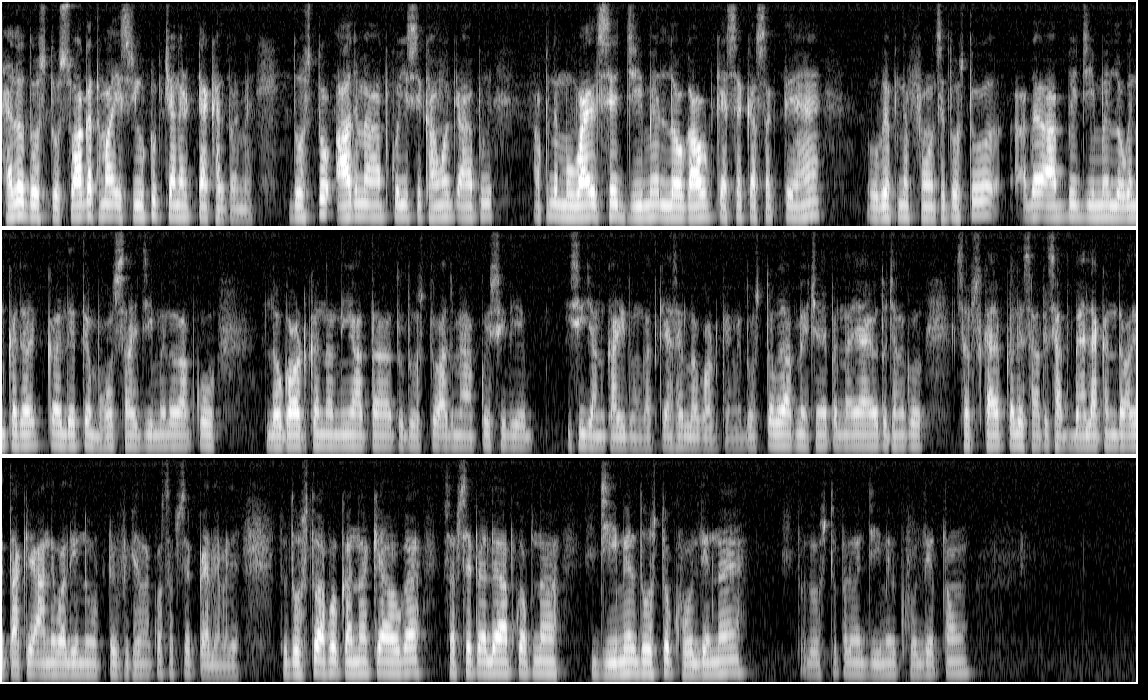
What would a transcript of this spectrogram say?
Hello दोस्तों, स्वागत हमारे इस यूट्यूब चैनल टेक हेल्पर में। दोस्तों, आज मैं आपको ये सिखाऊँगा कि आप अपने मोबाइल से जीमेल लॉग आउट कैसे कर सकते हैं, वो भी अपने फ़ोन से। दोस्तों, अगर आप भी जीमेल लॉगिन कर कर लेते हैं, बहुत सारे जी मेल और आपको लॉग आउट करना नहीं आता तो दोस्तों, आज मैं आपको इसीलिए इसी जानकारी दूँगा कि कैसे लॉग आउट करेंगे। दोस्तों, अगर आप मेरे चैनल पर नए आए हो तो चैनल को सब्सक्राइब कर ले, साथ ही साथ बेल आइकन दबा दे, ताकि आने वाली नोटिफिकेशन आपको सबसे पहले मिले। तो दोस्तों, आपको करना क्या होगा, सबसे पहले आपको अपना जीमेल दोस्तों खोल लेना है। तो दोस्तों पहले मैं जीमेल खोल लेता हूँ।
